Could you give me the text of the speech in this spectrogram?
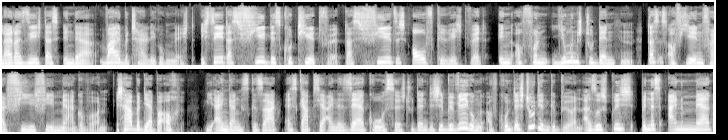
Leider sehe ich das in der Wahlbeteiligung nicht. Ich sehe, dass viel diskutiert wird, dass viel sich aufgeregt wird, in, auch von jungen Studenten. Das ist auf jeden Fall viel, viel mehr geworden. Ich habe dir aber auch wie eingangs gesagt, es gab ja eine sehr große studentische Bewegung aufgrund der Studiengebühren. Also sprich, wenn es einem mehr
